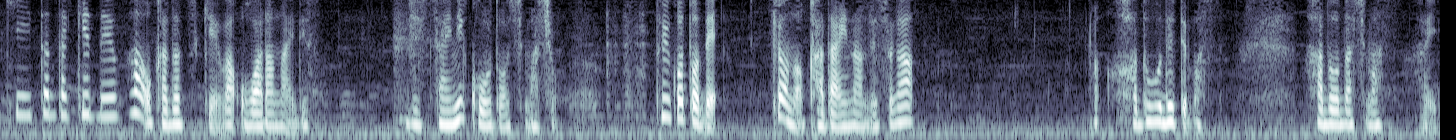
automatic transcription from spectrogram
聞いただけではお片付けは終わらないです実際に行動しましょうということで今日の課題なんですが波動出てます波動出します。はい。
